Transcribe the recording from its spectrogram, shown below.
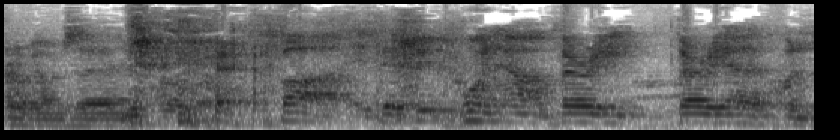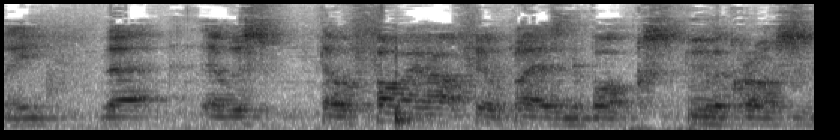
programs are. but they did point out very very eloquently that there was there were five outfield players in the box for the cross.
